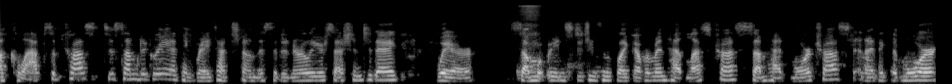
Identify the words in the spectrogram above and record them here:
a collapse of trust to some degree. I think Ray touched on this at an earlier session today, where some institutions like government had less trust, some had more trust. And I think the more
